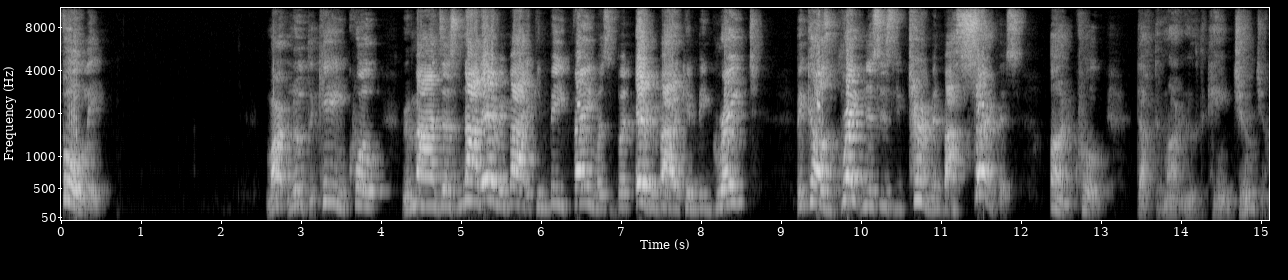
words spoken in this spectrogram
fully. Martin Luther King quote reminds us not everybody can be famous, but everybody can be great because greatness is determined by service, unquote. Dr. Martin Luther King Jr.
